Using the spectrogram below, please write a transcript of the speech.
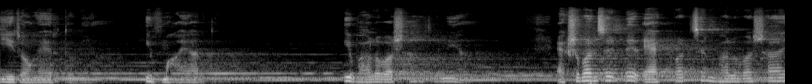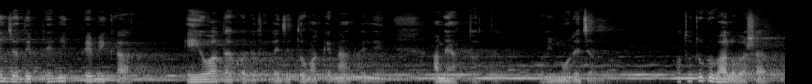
কি রঙের দুনিয়া, কি মায়ার দুনিয়া, কি ভালোবাসার দুনিয়া? একশো পার্সেন্টের এক পার্সেন্ট ভালোবাসায় যদি প্রেমিক প্রেমিকা এই ওয়াদা করে ফেলে যে তোমাকে না পেলে আমি আত্মহত্যা আমি মরে যাব, কতটুকু ভালোবাসা আপনি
